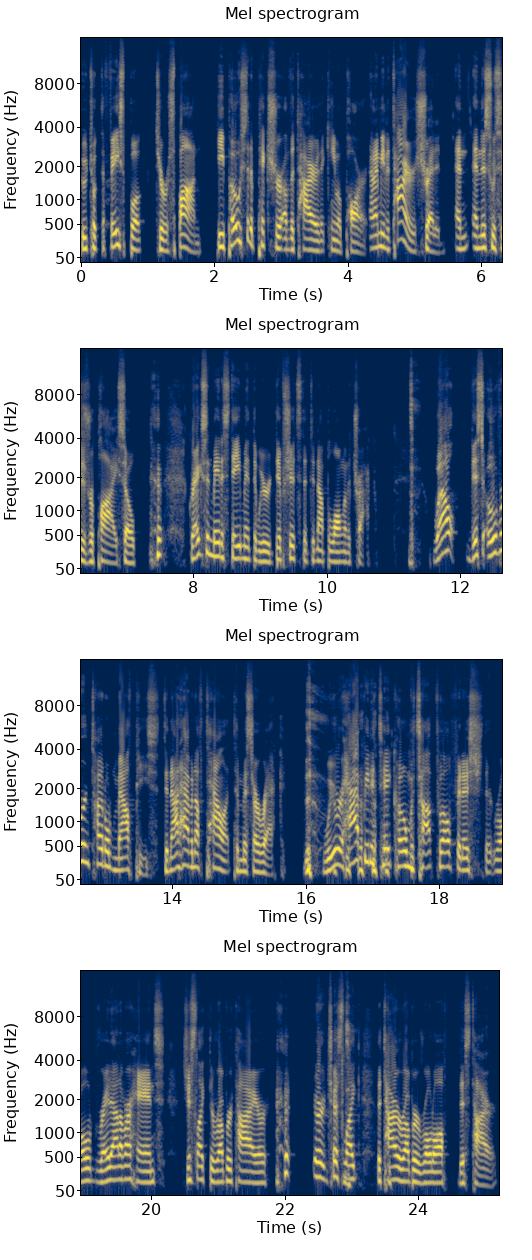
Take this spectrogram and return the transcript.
who took to Facebook to respond he posted a picture of the tire that came apart. And I mean, the tire is shredded. And, and this was his reply. So Gragson made a statement that we were dipshits that did not belong on the track. well, this over entitled mouthpiece did not have enough talent to miss our wreck. we were happy to take home a top 12 finish that rolled right out of our hands, just like the rubber tire, or just like the tire rubber rolled off this tire.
